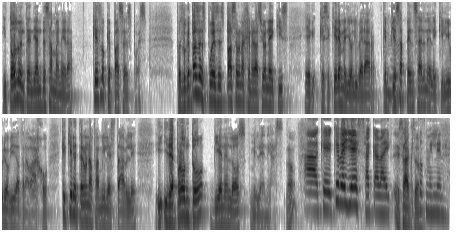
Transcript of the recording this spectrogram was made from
y todos lo entendían de esa manera. ¿Qué es lo que pasa después? Pues lo que pasa después es pasa una generación X eh, que se quiere medio liberar, que empieza a pensar en el equilibrio vida-trabajo, que quiere tener una familia estable y, de pronto vienen los millennials, ¿no? Ah, qué, qué belleza, caray. Exacto. Estos millennials.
